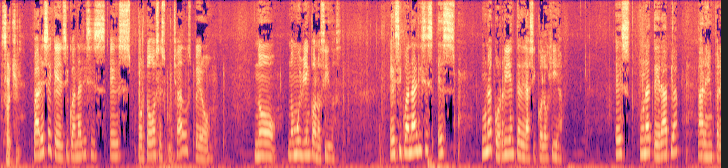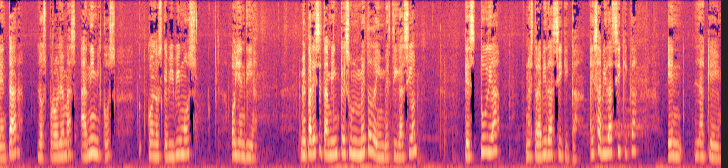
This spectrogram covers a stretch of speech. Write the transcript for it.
Xochitl. Parece que el psicoanálisis es por todos escuchados, pero no, no muy bien conocidos. El psicoanálisis es una corriente de la psicología. Es una terapia para enfrentar los problemas anímicos con los que vivimos hoy en día. Me parece también que es un método de investigación que estudia nuestra vida psíquica, esa vida psíquica en la que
